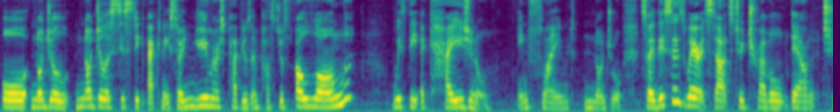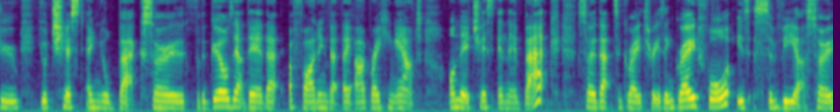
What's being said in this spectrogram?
or nodule, nodular cystic acne, so numerous papules and pustules along with the occasional inflamed nodule. So this is where it starts to travel down to your chest and your back. So for the girls out there that are finding that they are breaking out on their chest and their back. So that's a grade three. Then grade four is severe. So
